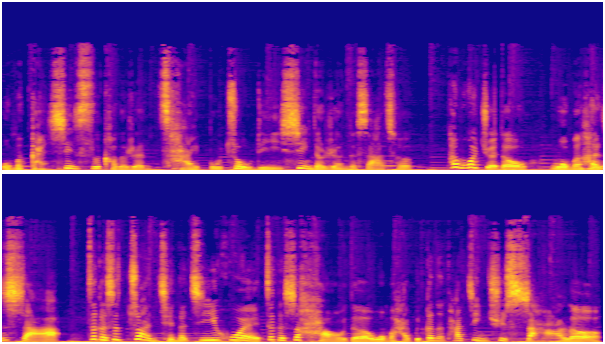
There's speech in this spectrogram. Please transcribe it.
我们感性思考的人踩不住理性的人的刹车，他们会觉得我们很傻，这个是赚钱的机会，这个是好的，我们还不跟着他进去，傻了。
